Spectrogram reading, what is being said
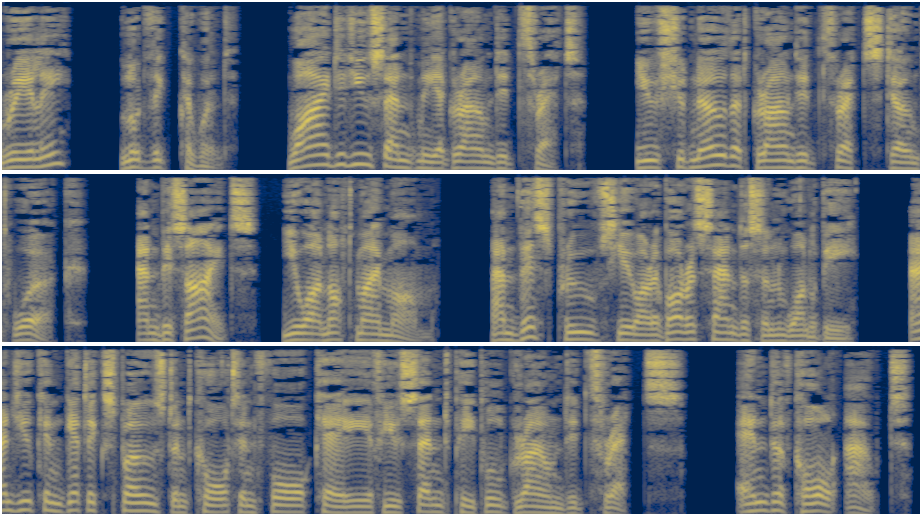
Really? Ludwig Koward. Why did you send me a grounded threat? You should know that grounded threats don't work. And besides, you are not my mom. And this proves you are a Boris Anderson wannabe. And you can get exposed and caught in 4K if you send people grounded threats. End of call out.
